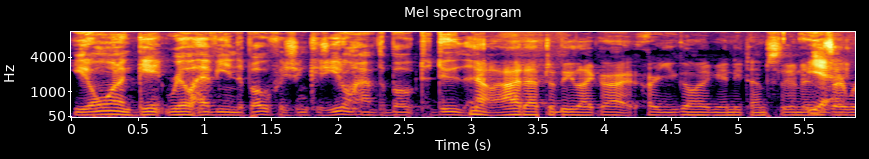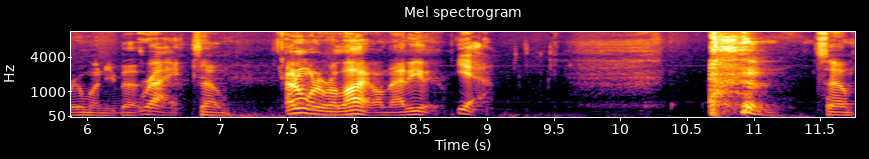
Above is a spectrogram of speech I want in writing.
you don't want to get real heavy into bow fishing because you don't have the boat to do that. no, I'd have to be like, all right, are you going anytime soon? And Yeah. Is there room on your boat? Right. So I don't want to rely on that either. Yeah. So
